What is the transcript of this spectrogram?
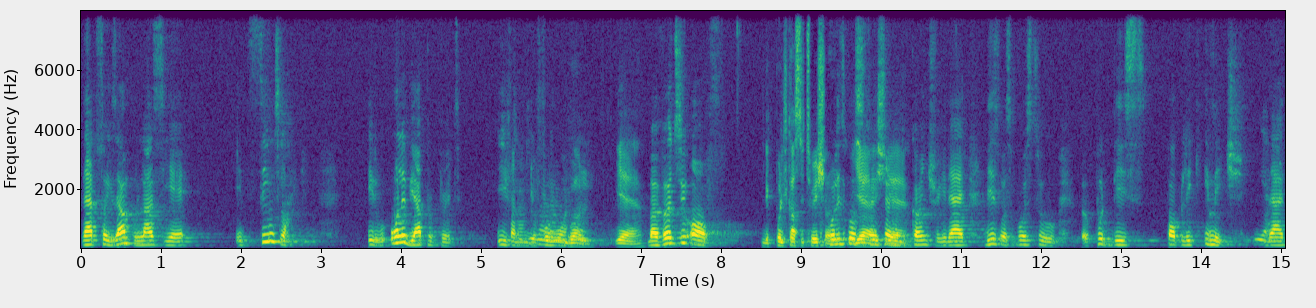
That, for example, last year, it seems like it will only be appropriate if an Anglophone won. Won, yeah. By virtue of The political situation. political yeah, situation yeah. in the country, that this was supposed to put this public image Yeah. that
